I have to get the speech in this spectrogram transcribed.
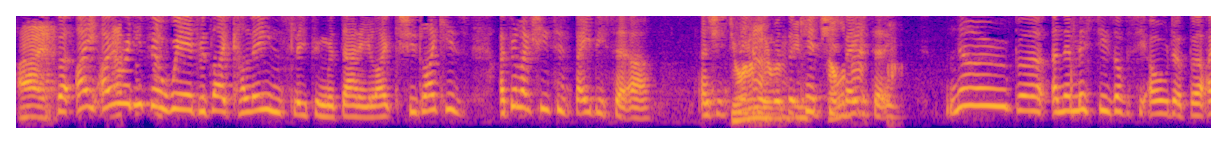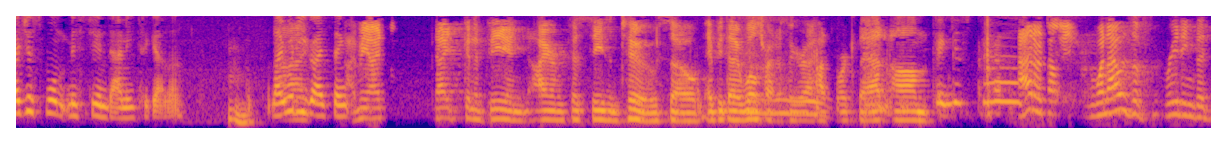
I But I, I already feel weird with, like, Colleen sleeping with Danny. Like, she's like his. I feel like she's his babysitter. And she's you sleeping with the kid she's babysitting. No, but. And then Misty's obviously older, but I just want Misty and Danny together. Like, what do you guys think? I mean, I know Knight's going to be in Iron Fist season two, so maybe they will try to figure out how to work that. Um, Fingers crossed. I don't know. When I was reading the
